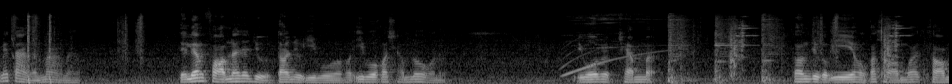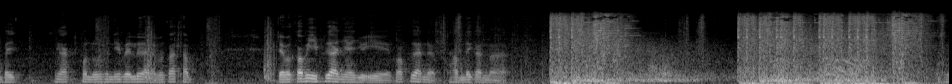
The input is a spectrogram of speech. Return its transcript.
ไม่ต่างกันมากนะครับแต่เรื่องฟอร์มน่าจะอยู่ตอนอยู่อีโวเพราะอีโวเขาแชมป์โลกนะอีโวแบบแชมป์อะตอนอยู่กับเอผมก็ซ้อมก็ซ้อมไปงัดคนนู้นคนนี้ไปเรื่อยมันก็ ทำแต่มันก็มีเพื่อนไงอยู่เอก็เพื่อนแบบทำด้วยกันมาโอ้โห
